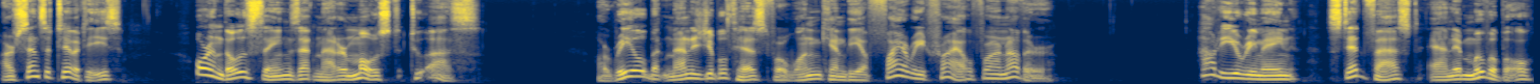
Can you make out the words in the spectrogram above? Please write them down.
our sensitivities, or in those things that matter most to us. A real but manageable test for one can be a fiery trial for another. How do you remain steadfast and immovable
